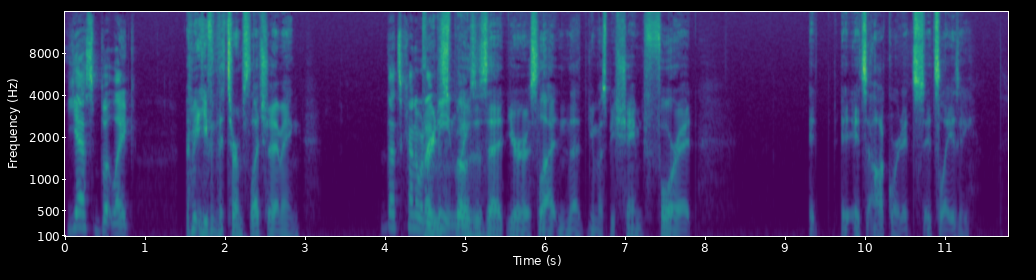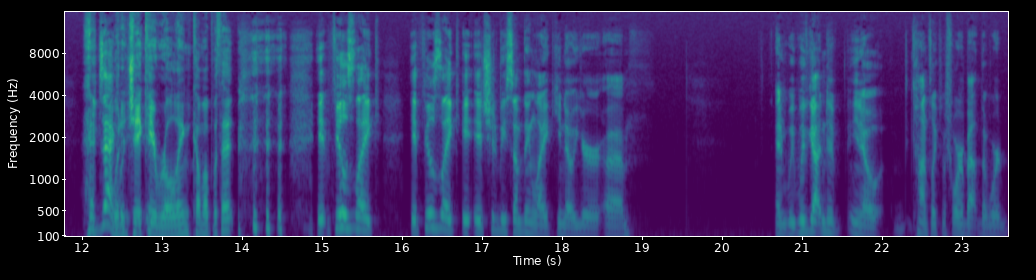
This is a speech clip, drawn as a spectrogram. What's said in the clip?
yes, but like I mean, even the term slut shaming that's kind of what I mean. Like, that you're a slut and that you must be shamed for it. It, it it's awkward. It's it's lazy. exactly. What did J.K. Rowling come up with it? it feels like it feels like it, it should be something like you know you're um and we, we've gotten to you know conflict before about the word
